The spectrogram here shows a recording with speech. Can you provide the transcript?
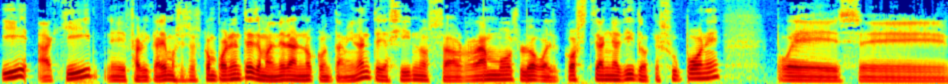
y aquí eh, fabricaremos esos componentes de manera no contaminante y así nos ahorramos luego el coste añadido que supone pues eh,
